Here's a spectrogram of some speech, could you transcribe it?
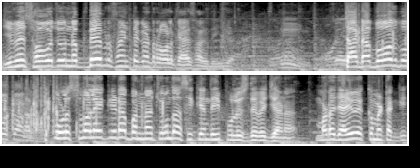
ਜਿਵੇਂ 100 ਚੋਂ 90% ਕੰਟਰੋਲ ਕਹਿ ਸਕਦੇ ਜੀ ਤੁਹਾਡਾ ਬਹੁਤ ਬਹੁਤ ਧੰਨਵਾਦ। ਪੁਲਿਸ ਵਾਲੇ ਕਿਹੜਾ ਬੰਨਾ ਚਾਹੁੰਦਾ ਸੀ? ਕਹਿੰਦੇ ਸੀ ਪੁਲਿਸ ਦੇ ਵਿੱਚ ਜਾਣਾ। ਮੜਾ ਜਾਇਓ ਇੱਕ ਮਿੰਟ ਅੱਗੇ।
